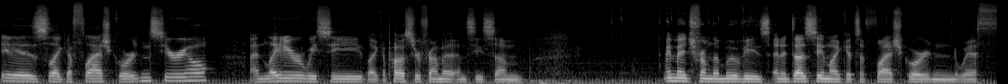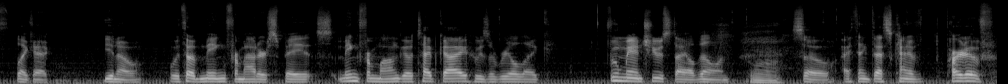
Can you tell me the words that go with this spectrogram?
is like a Flash Gordon serial. And later we see like a poster from it and see some image from the movies, and it does seem like it's a Flash Gordon with like a, you know, with a Ming from outer space, Ming from Mongo type guy who's a real like Fu Manchu style villain. Mm. So I think that's kind of part of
